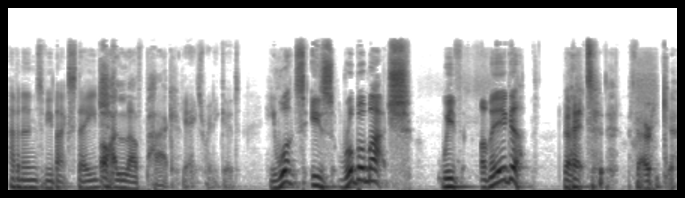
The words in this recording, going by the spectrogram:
having an interview backstage. Oh, I love Pac. Yeah, he's really good. He wants his rubber match with Omega. Pet. Very good.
